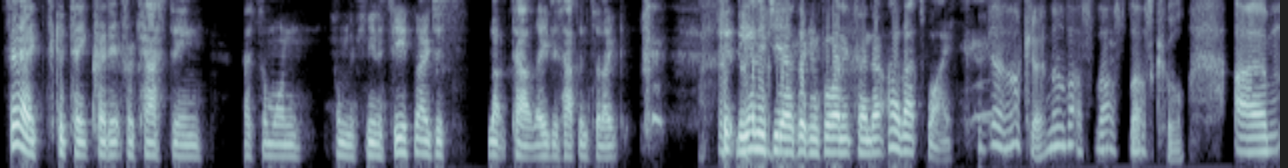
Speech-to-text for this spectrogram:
say I could take credit for casting as someone from the community, but I just lucked out. They just happened to like fit the energy I was looking for, and it turned out, oh, that's why. Yeah, okay. No, that's that's that's cool. Um,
